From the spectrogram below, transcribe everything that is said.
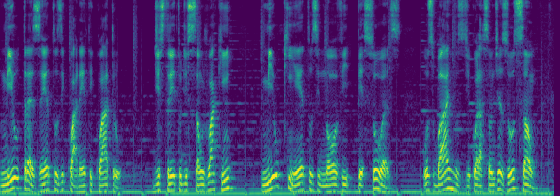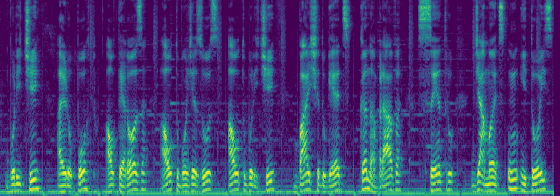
1.344. Distrito de São Joaquim, 1.509 pessoas. Os bairros de Coração de Jesus são Buriti, Aeroporto, Alterosa, Alto Bom Jesus, Alto Buriti, Baixa do Guedes, Canabrava, Centro, Diamantes 1 e 2,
